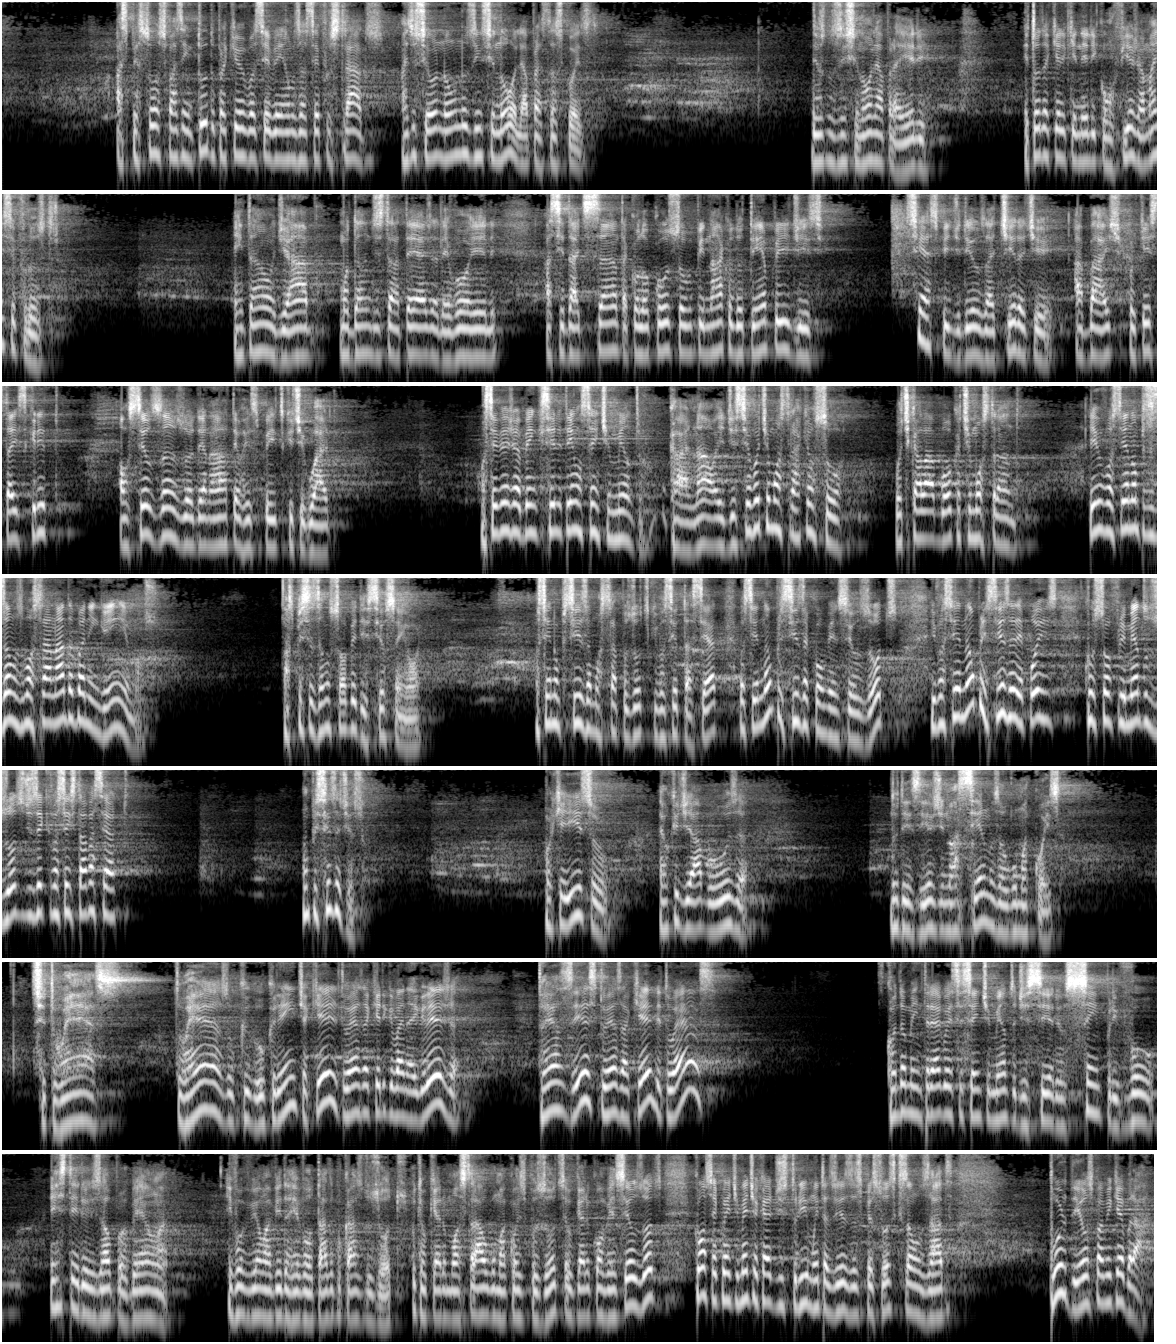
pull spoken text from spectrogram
As pessoas fazem tudo para que eu e você venhamos a ser frustrados, mas o Senhor não nos ensinou a olhar para essas coisas. Deus nos ensinou a olhar para Ele, e todo aquele que nele confia jamais se frustra. Então o diabo, mudando de estratégia, levou ele à cidade santa, colocou sobre o pináculo do templo e disse: se és filho de Deus, atira-te abaixo, porque está escrito: aos seus anjos ordenará a teu respeito que te guarde. Você veja bem que se ele tem um sentimento carnal, ele disse: Eu vou te mostrar que eu sou, vou te calar a boca te mostrando. Eu e você não precisamos mostrar nada para ninguém, irmãos. Nós precisamos só obedecer ao Senhor. Você não precisa mostrar para os outros que você está certo, você não precisa convencer os outros, e você não precisa depois, com o sofrimento dos outros, dizer que você estava certo. Não precisa disso. Porque isso é o que o diabo usa no desejo de nós sermos alguma coisa. Se tu és, tu és o, o crente aquele, tu és aquele que vai na igreja, Tu és esse, tu és aquele, tu és. Quando eu me entrego a esse sentimento de ser, eu sempre vou exteriorizar o problema e vou viver uma vida revoltada por causa dos outros. Porque eu quero mostrar alguma coisa para os outros, eu quero convencer os outros, consequentemente, eu quero destruir muitas vezes as pessoas que são usadas por Deus para me quebrar.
